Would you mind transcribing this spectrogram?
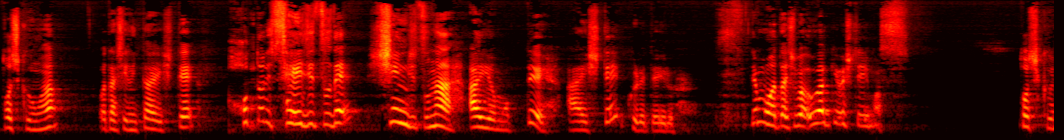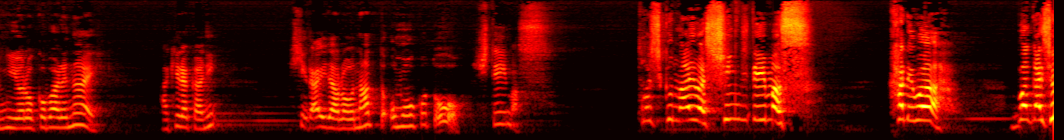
う。トシ君は私に対して本当に誠実で真実な愛を持って愛してくれている。でも私は浮気をしています。トシ君に喜ばれない、明らかに嫌いだろうなと思うことをしています。トシ君の愛は信じています。彼は馬鹿正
